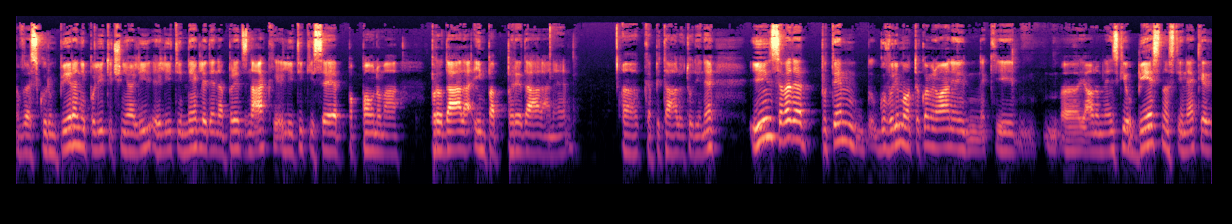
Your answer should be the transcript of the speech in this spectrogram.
v skorumpirani politični eliti, ne glede na predznak eliti, ki se je popolnoma prodala in pa predala ne, kapitalu. Tudi, ne. In seveda potem govorimo o tako imenovani neki javnomnenjski objesnosti, ne, ker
